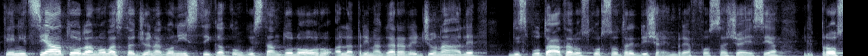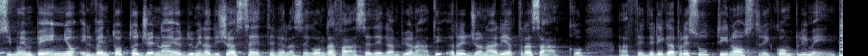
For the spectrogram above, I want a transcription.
che ha iniziato la nuova stagione agonistica conquistando l'oro alla prima gara regionale disputata lo scorso 3 dicembre a Fossa Cesia. Il prossimo impegno il 28 gennaio 2017 per la seconda fase dei campionati regionali a Trasacco. A Federica Presutti i nostri complimenti.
